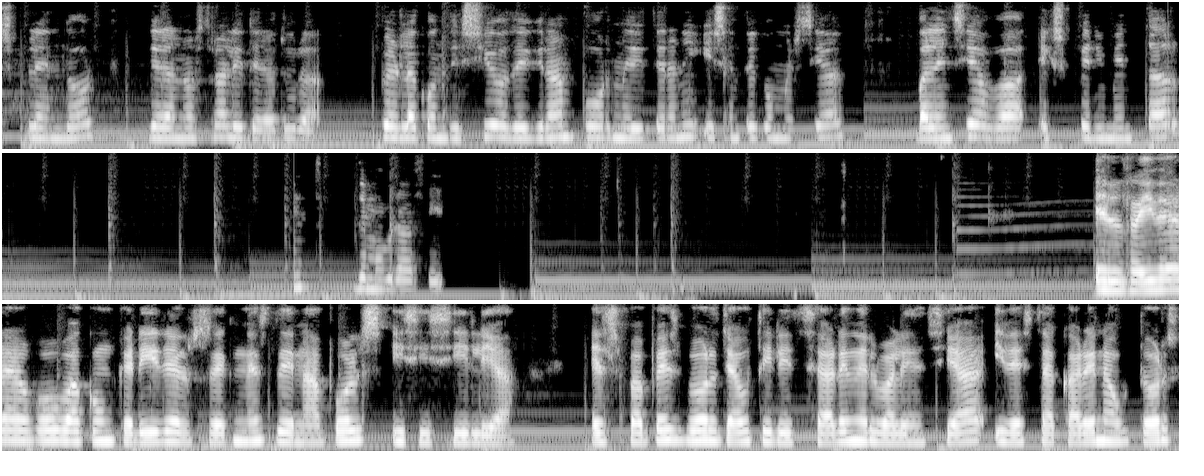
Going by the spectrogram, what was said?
esplendor de la nostra literatura. Per la condició de gran port mediterrani i centre comercial, València va experimentar demogràfic. El rei d'Aragó va conquerir els regnes de Nàpols i Sicília, els papes Borja utilitzaren el valencià i destacaren autors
